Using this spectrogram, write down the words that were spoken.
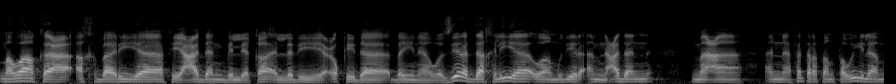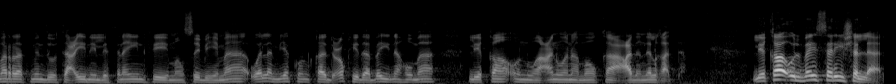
مواقع أخبارية في عدن باللقاء الذي عقد بين وزير الداخلية ومدير أمن عدن مع أن فترة طويلة مرت منذ تعيين الاثنين في منصبهما ولم يكن قد عقد بينهما لقاء وعنون موقع عدن الغد. لقاء الميسري شلال.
